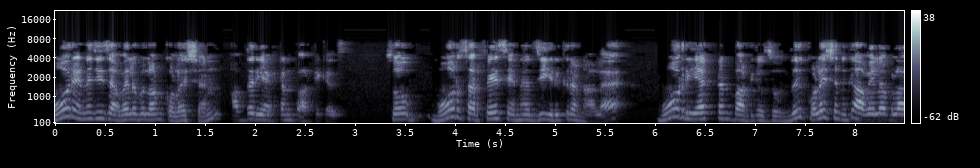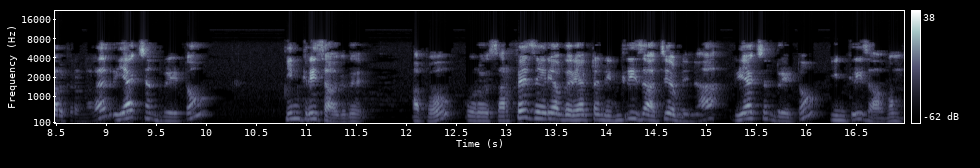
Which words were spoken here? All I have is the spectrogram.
more energy is available on collision of the reactant particles so more surface energy இருக்கிறனால மோர் ரியாக்டன் பார்ட்டிகல்ஸ் வந்து கொலேஷனுக்கு அவைலபிளா இருக்கிறனால ரியாக்ஷன் ரேட்டும் இன்க்ரீஸ் ஆகுது. அப்போ ஒரு surface area of the reactant increase ஆச்சு அப்படின்னா ரியாக்ஷன் ரேட்டும் இன்க்ரீஸ் ஆகும்.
